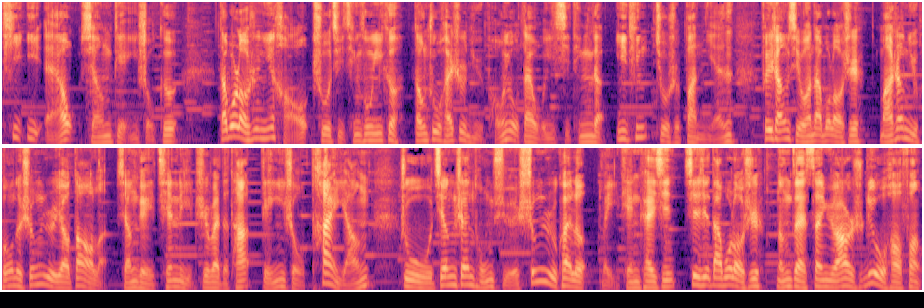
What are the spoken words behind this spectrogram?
t e l 想点一首歌。大波老师你好，说起轻松一刻，当初还是女朋友带我一起听的，一听就是半年，非常喜欢大波老师。马上女朋友的生日要到了，想给千里之外的她点一首《太阳》，祝江山同学生日快乐，每天开心。谢谢大波老师，能在三月二十六号放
